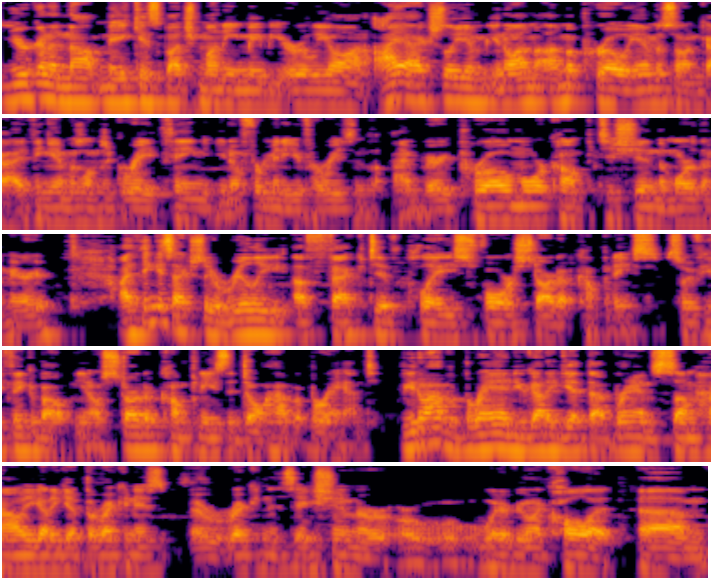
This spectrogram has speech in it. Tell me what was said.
you're going to not make as much money maybe early on. I actually am, you know, I'm, I'm a pro Amazon guy. I think Amazon's a great thing, you know, for many different reasons. I'm very pro more competition, the more the merrier. I think it's actually a really effective place for startup companies. So if you think about, you know, startup companies that don't have a brand, if you don't have a brand, you got to get that brand somehow. You got to get the uh, recognition or, or whatever you want to call it. Um,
